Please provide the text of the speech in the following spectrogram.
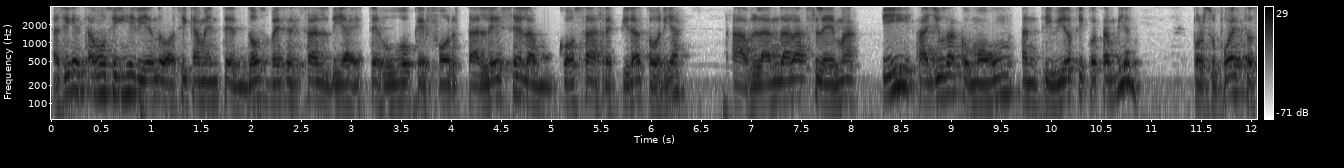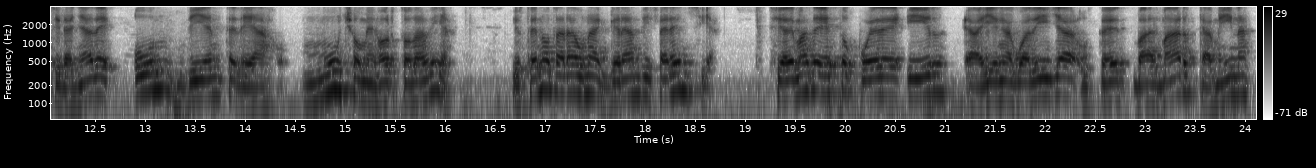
Así que estamos ingiriendo básicamente dos veces al día este jugo que fortalece la mucosa respiratoria, ablanda la flema y ayuda como un antibiótico también. Por supuesto, si le añade un diente de ajo, mucho mejor todavía. Y usted notará una gran diferencia. Si además de esto puede ir ahí en Aguadilla, usted va al mar, camina,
